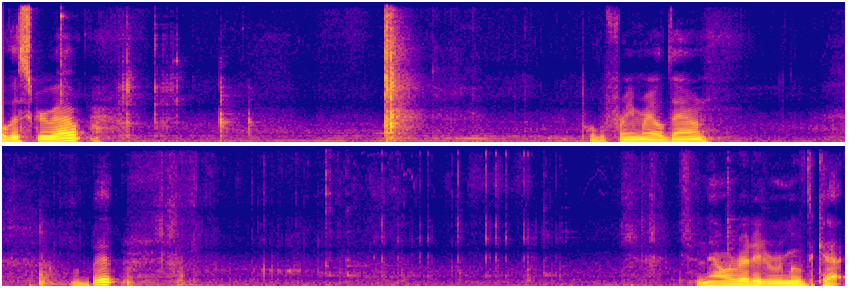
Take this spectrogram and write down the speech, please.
pull this screw out. Pull the frame rail down a little bit. Now we're ready to remove the cat.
